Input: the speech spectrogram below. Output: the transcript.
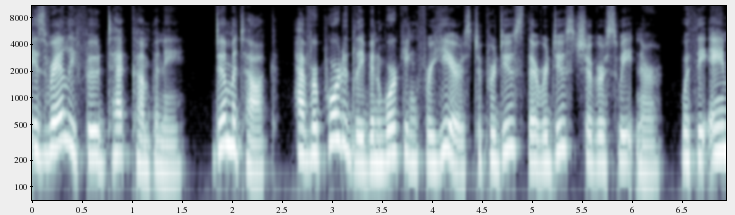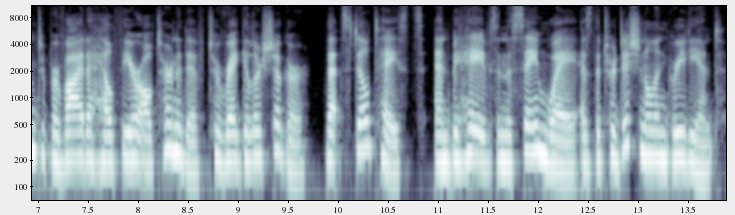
Israeli food tech company, DouxMatok, have reportedly been working for years to produce their reduced sugar sweetener, with the aim to provide a healthier alternative to regular sugar that still tastes and behaves in the same way as the traditional ingredient.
